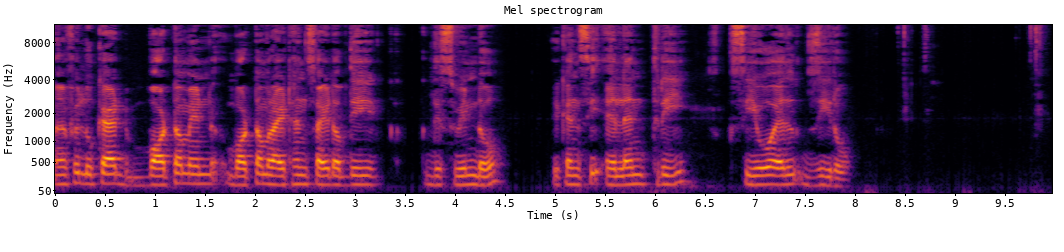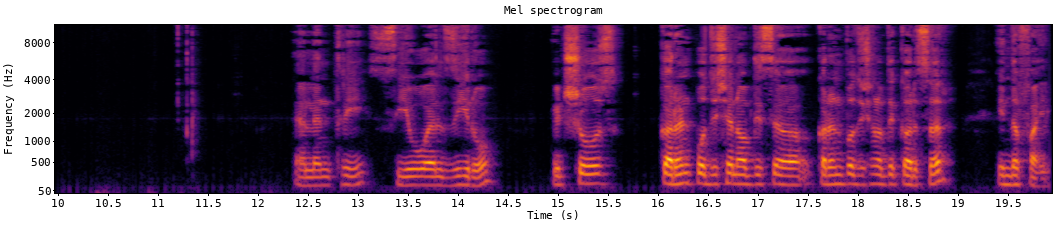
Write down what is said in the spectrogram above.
Now if you look at bottom and bottom right hand side of the this window, you can see ln3 col0. ln3 col0 it shows current position of this uh, current position of the cursor in the file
